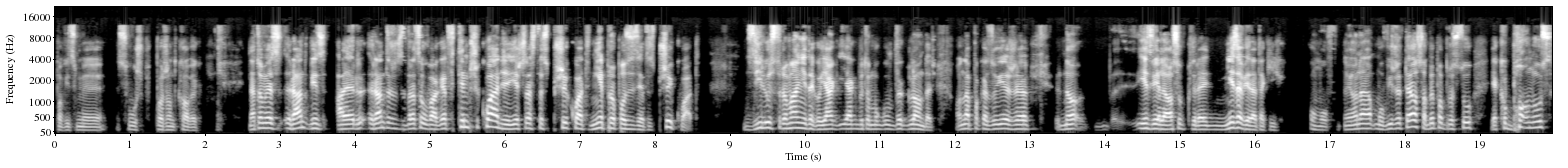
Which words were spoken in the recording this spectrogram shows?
powiedzmy służb porządkowych. Natomiast Rand, więc, ale Rand też zwraca uwagę, w tym przykładzie, jeszcze raz to jest przykład, nie propozycja, to jest przykład zilustrowanie tego, jak, jakby to mogło wyglądać. Ona pokazuje, że no, jest wiele osób, które nie zawiera takich umów. No i ona mówi, że te osoby po prostu jako bonus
